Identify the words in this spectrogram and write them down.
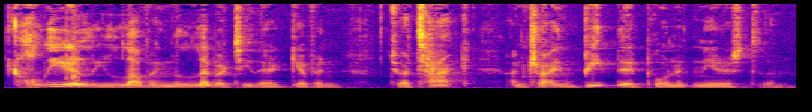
clearly loving the liberty they're given to attack and try and beat the opponent nearest to them.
